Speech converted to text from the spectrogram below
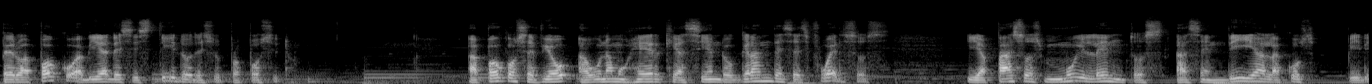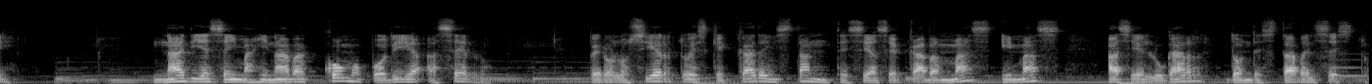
pero a poco había desistido de su propósito. A poco se vio a una mujer que haciendo grandes esfuerzos y a pasos muy lentos ascendía la cúspide. Nadie se imaginaba cómo podía hacerlo pero lo cierto es que cada instante se acercaba más y más hacia el lugar donde estaba el cesto.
